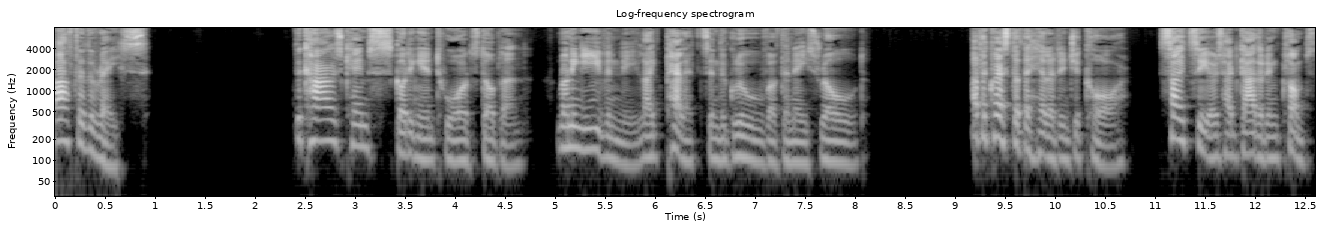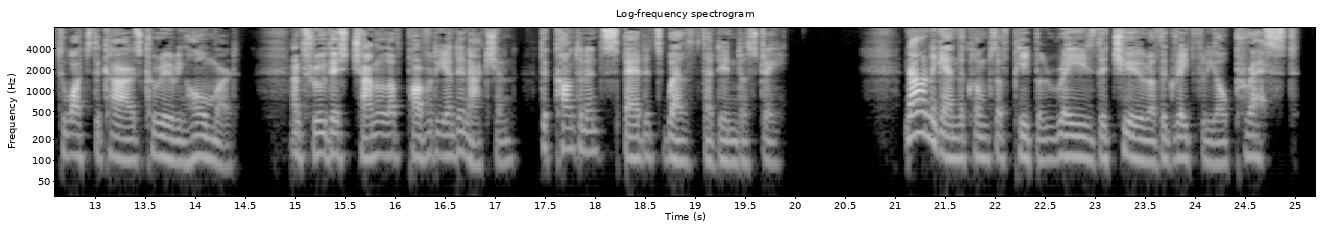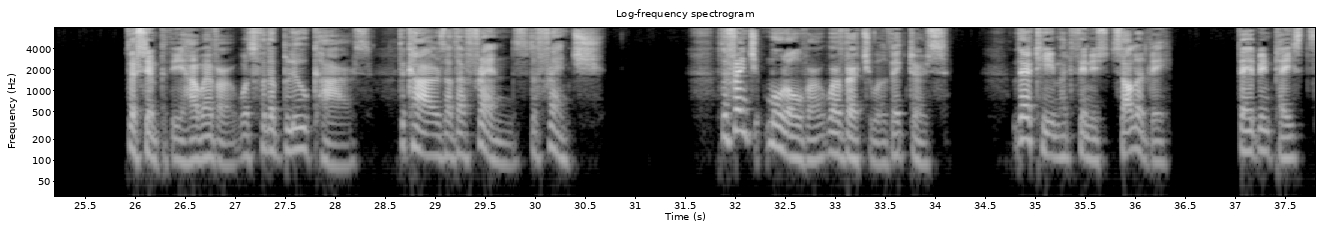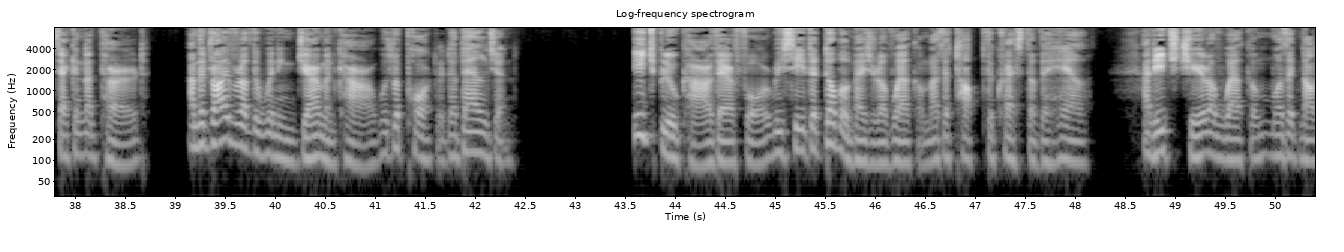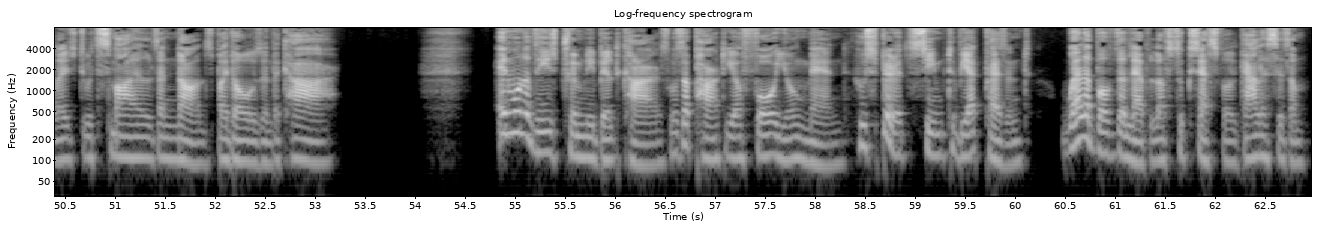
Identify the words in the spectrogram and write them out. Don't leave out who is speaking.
Speaker 1: After the race The cars came scudding in towards Dublin, running evenly, like pellets in the groove of the Naas Road. At the crest of the hill at Inchicore sightseers had gathered in clumps to watch the cars careering homeward, and through this channel of poverty and inaction the continent sped its wealth and industry. Now and again the clumps of people raised the cheer of the gratefully oppressed. Their sympathy, however, was for the blue cars, the cars of their friends, the French. The French, moreover, were virtual victors. Their team had finished solidly. They had been placed second and third, and the driver of the winning German car was reported a Belgian. Each blue car, therefore, received a double measure of welcome as it topped the crest of the hill, and each cheer of welcome was acknowledged with smiles and nods by those in the car. In one of these trimly built cars was a party of four young men whose spirits seemed to be at present well above the level of successful Gallicism.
